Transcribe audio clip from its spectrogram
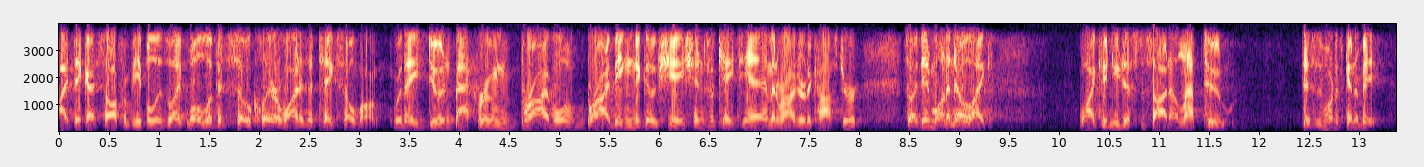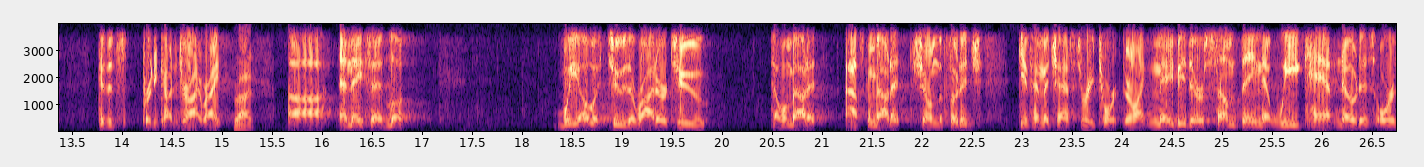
I think I saw from people is like, well, if it's so clear, why does it take so long? Were they doing backroom bribal, bribing negotiations with KTM and Roger DeCoster? So I did want to know, like, why couldn't you just decide on lap two? This is what it's going to be. Because it's pretty cut and dry, right? Right. Uh, and they said, look, we owe it to the rider to tell him about it, ask him about it, show him the footage, give him a chance to retort. They're like, maybe there's something that we can't notice or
